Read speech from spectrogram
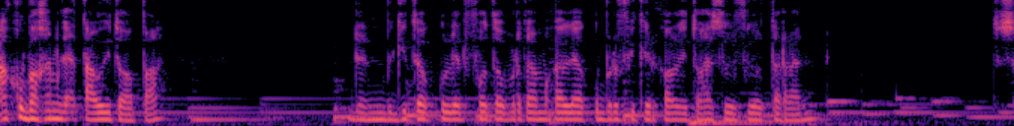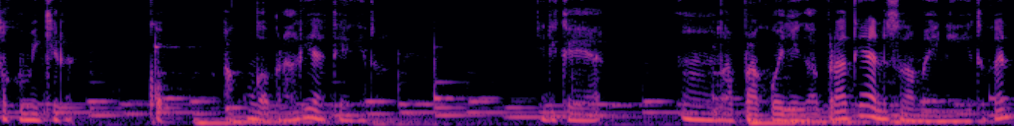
aku bahkan nggak tahu itu apa. Dan begitu aku lihat foto pertama kali aku berpikir kalau itu hasil filteran. Terus aku mikir kok aku nggak pernah lihat ya? Gitu. Jadi kayak hmm, apa aku aja nggak perhatian selama ini? Gitu kan.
